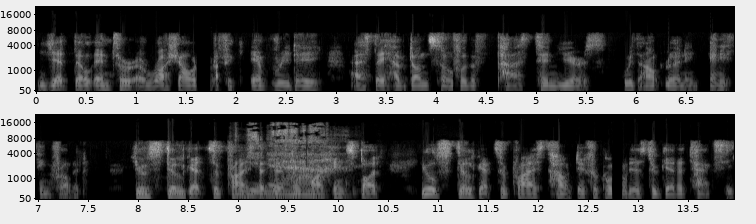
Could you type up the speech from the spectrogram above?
Yet they'll enter a rush hour traffic every day as they have done so for the past 10 years without learning anything from it. You'll still get surprised that there's no parking spot. You'll still get surprised how difficult it is to get a taxi.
